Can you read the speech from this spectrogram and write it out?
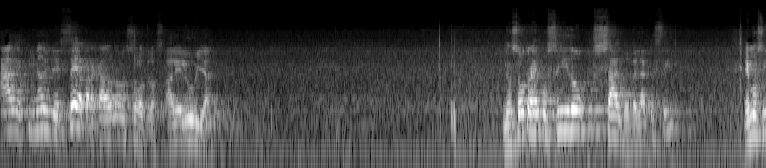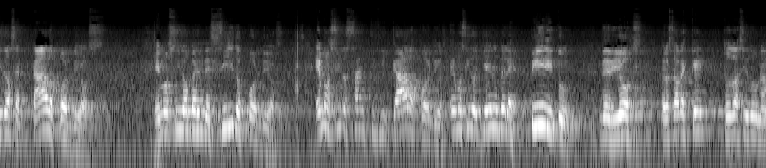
ha destinado y desea para cada uno de nosotros. Aleluya. Nosotros hemos sido salvos, ¿verdad que sí? Hemos sido aceptados por Dios. Hemos sido bendecidos por Dios. Hemos sido santificados por Dios. Hemos sido llenos del Espíritu de Dios. Pero ¿sabes qué? Todo ha sido una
